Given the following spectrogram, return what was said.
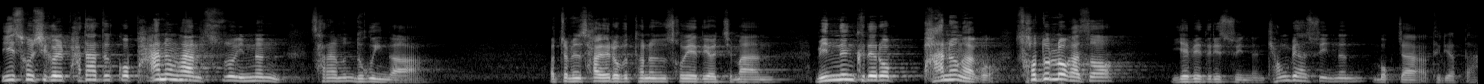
이 소식을 받아듣고 반응할 수 있는 사람은 누구인가? 어쩌면 사회로부터는 소외되었지만 믿는 그대로 반응하고 서둘러 가서 예배 드릴 수 있는 경배할 수 있는 목자들이었다.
